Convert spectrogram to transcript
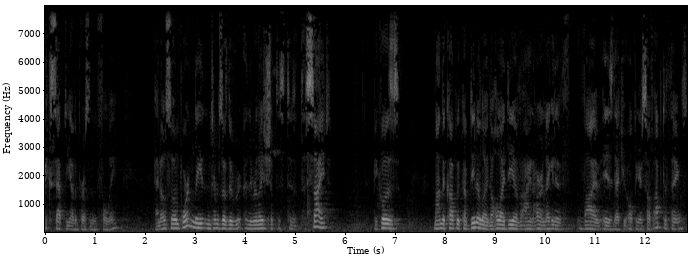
accept the other person fully. And also importantly, in terms of the, the relationship to, to, to sight, because the whole idea of Ayin Hara, negative vibe, is that you open yourself up to things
